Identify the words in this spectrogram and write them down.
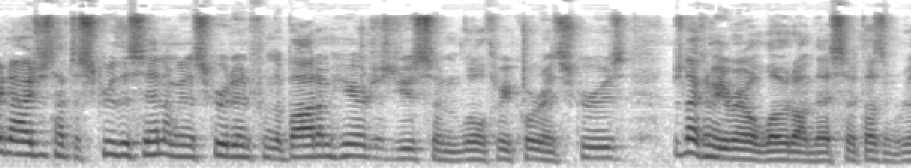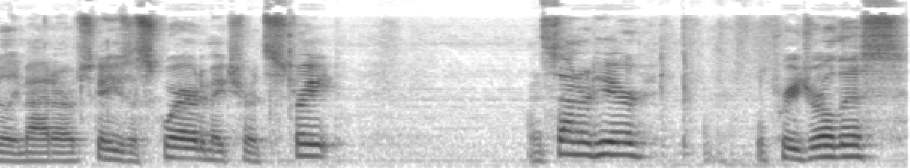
Right, now I just have to screw this in. I'm going to screw it in from the bottom here. Just use some little three-quarter inch screws. There's not going to be a real load on this, so it doesn't really matter. I'm just going to use a square to make sure it's straight and centered here. We'll pre-drill this.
